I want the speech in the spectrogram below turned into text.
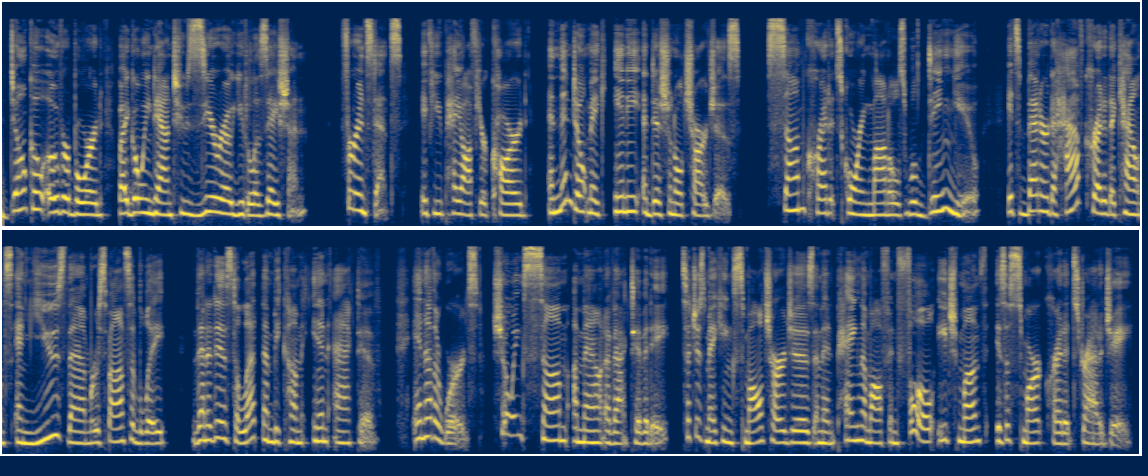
don't go overboard by going down to zero utilization. For instance, if you pay off your card and then don't make any additional charges, some credit scoring models will ding you. It's better to have credit accounts and use them responsibly than it is to let them become inactive. In other words, showing some amount of activity, such as making small charges and then paying them off in full each month, is a smart credit strategy.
